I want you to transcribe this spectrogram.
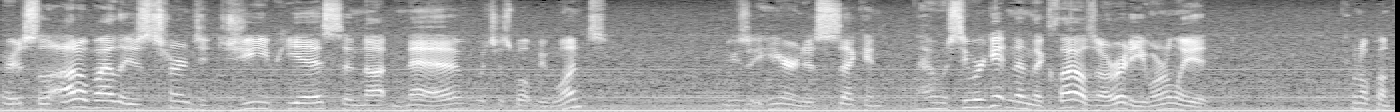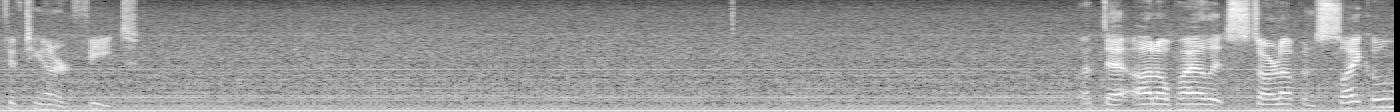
Alright, so the autopilot is turned to GPS and not nav, which is what we want. Use it here in a second. Now, see, we're getting in the clouds already. We're only at coming up on 1,500 feet. Let that autopilot start up and cycle.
